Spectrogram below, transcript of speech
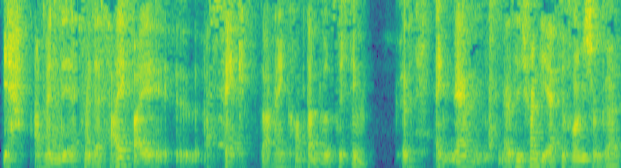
Ja, aber wenn erstmal der Sci-Fi-Aspekt da reinkommt, dann wird's richtig. Hm. Also, äh, also ich fand die erste Folge schon geil.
